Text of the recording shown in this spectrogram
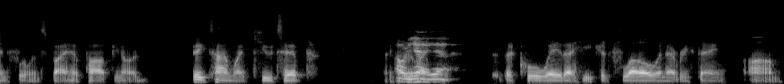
influenced by hip hop, you know, big time like Q-Tip. Like Oh the, yeah, like, yeah. the cool way that he could flow and everything. Um,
